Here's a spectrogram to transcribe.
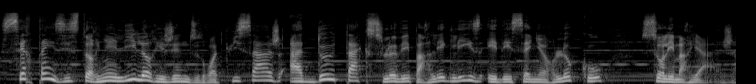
Certains historiens lient l'origine du droit de cuissage à deux taxes levées par l'Église et des seigneurs locaux sur les mariages.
